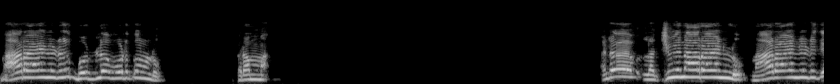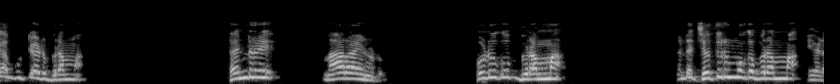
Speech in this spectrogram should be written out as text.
నారాయణుడు బొడ్లో పుడుతున్నాడు. బ్రహ్మ. అంటే లక్ష్మీనారాయణుడు నారాయణుడిగా పుట్టాడు బ్రహ్మ. తండ్రి నారాయణుడు కొడుకు బ్రహ్మ. అంటే చతుర్ముఖ బ్రహ్మ ఈడ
